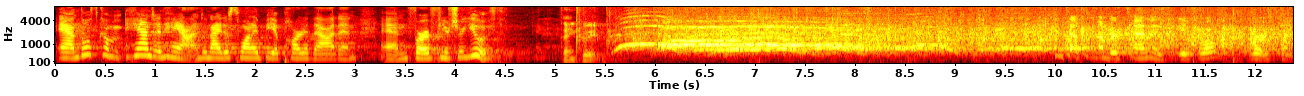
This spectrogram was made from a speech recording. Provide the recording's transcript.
And those come hand in hand, and I just want to be a part of that and, and for our future youth. Thank you, Contestant number 10 is April Borenson.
